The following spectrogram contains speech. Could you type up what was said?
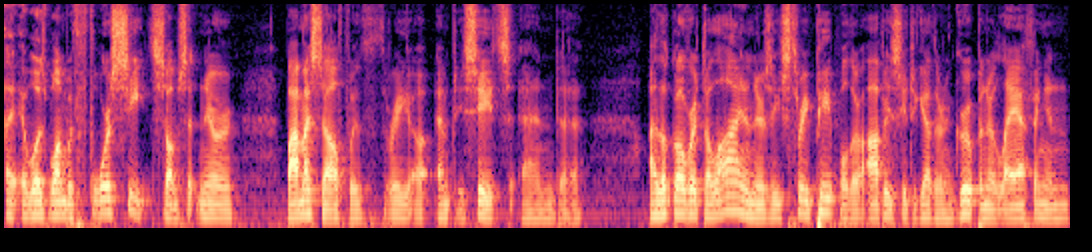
it was one with four seats. So I'm sitting there by myself with three uh, empty seats. And uh, I look over at the line, and there's these three people. They're obviously together in a group, and they're laughing, and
